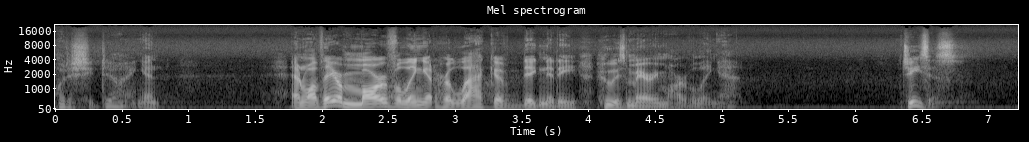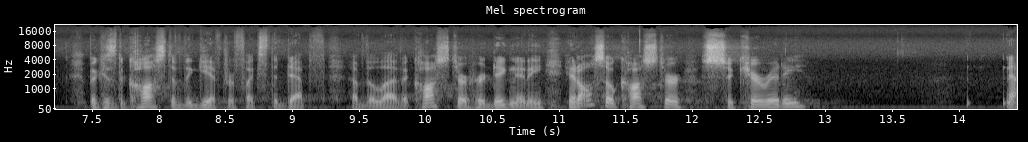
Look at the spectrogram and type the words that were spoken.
what is she doing? And, and while they are marveling at her lack of dignity, who is Mary marveling at? Jesus. Because the cost of the gift reflects the depth of the love. It cost her her dignity, it also cost her security. Now,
